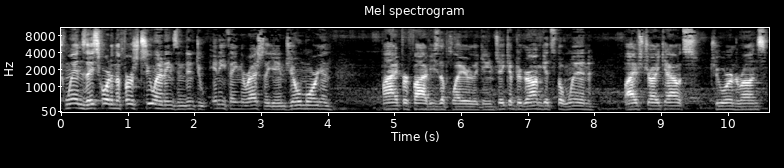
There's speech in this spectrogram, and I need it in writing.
Twins, they scored in the first two innings and didn't do anything the rest of the game. Joe Morgan, five for five. He's the player of the game. Jacob DeGrom gets the win. Five strikeouts, two earned runs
